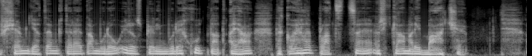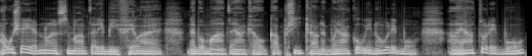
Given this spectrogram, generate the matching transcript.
všem dětem, které tam budou i dospělým, bude chutnat. A já takovéhle placce říkám rybáče. A už je jedno, jestli máte rybí filé, nebo máte nějakého kapříka, nebo nějakou jinou rybu. Ale já tu rybu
